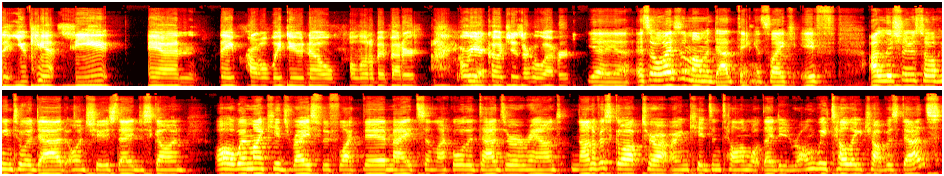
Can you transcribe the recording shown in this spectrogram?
that you can't see and they probably do know a little bit better or your coaches or whoever. Yeah, yeah. It's always the mom and dad thing. It's like if I literally was talking to a dad on Tuesday, just going, "Oh, when my kids race with like their mates and like all the dads are around, none of us go up to our own kids and tell them what they did wrong. We tell each other's dads."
